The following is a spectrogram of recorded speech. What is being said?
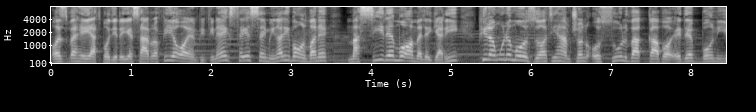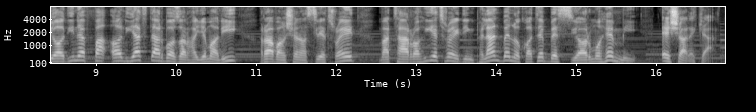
عضو هیئت مدیره صرافی OMP Finex طی سمیناری با عنوان مسیر معاملهگری پیرامون موضوعاتی همچون اصول و قواعد بنیادین فعالیت در بازارهای مالی روانشناسی trade و طراحی trading plan به نکات بسیار مهمی اشاره کرد.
